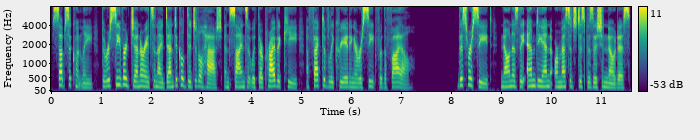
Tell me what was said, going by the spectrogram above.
Subsequently, the receiver generates an identical digital hash and signs it with their private key, effectively creating a receipt for the file. This receipt, known as the MDN or Message Disposition Notice,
